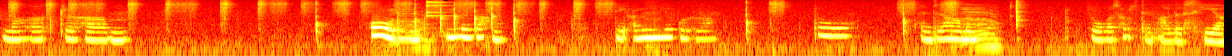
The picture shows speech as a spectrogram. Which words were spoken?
Smaragde haben. Oh, da sind viele Sachen, die alle mir gehören. So, ein Samen. So, was habe ich denn alles hier?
